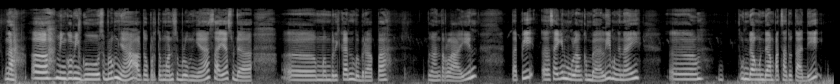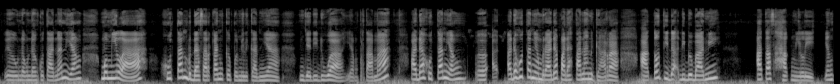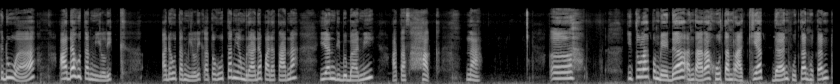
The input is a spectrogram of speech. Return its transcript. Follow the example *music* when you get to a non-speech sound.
Nah, eh, minggu-minggu sebelumnya atau pertemuan sebelumnya saya sudah eh, memberikan beberapa pengantar lain, tapi eh, saya ingin mengulang kembali mengenai Undang-Undang 41 tadi undang-undang kehutanan yang memilah hutan berdasarkan kepemilikannya menjadi dua. Yang pertama, ada hutan yang eh, ada hutan yang berada pada tanah negara atau tidak dibebani atas hak milik. Yang kedua, ada hutan milik ada hutan milik atau hutan yang berada pada tanah yang dibebani atas hak. Nah, eh itulah pembeda antara hutan rakyat dan hutan-hutan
